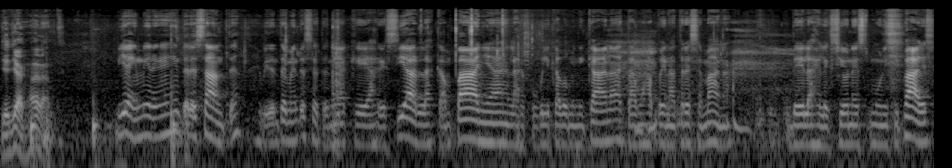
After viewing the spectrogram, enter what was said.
Y ya, adelante. Bien, miren, es interesante. Evidentemente se tenía que arreciar las campañas en la República Dominicana. Estamos apenas tres semanas de las elecciones municipales.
